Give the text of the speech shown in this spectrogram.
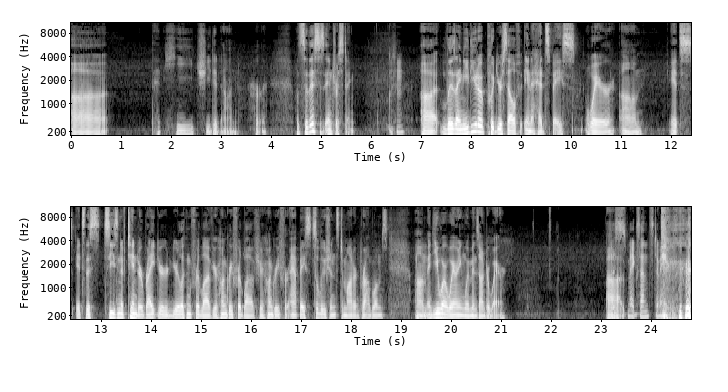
Uh, that he cheated on her. So this is interesting. hmm Uh, Liz, I need you to put yourself in a headspace where um, it's it's this season of Tinder, right? You're you're looking for love. You're hungry for love. You're hungry for app based solutions to modern problems, um, Mhm. and you are wearing women's underwear. Uh, this makes sense to me.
